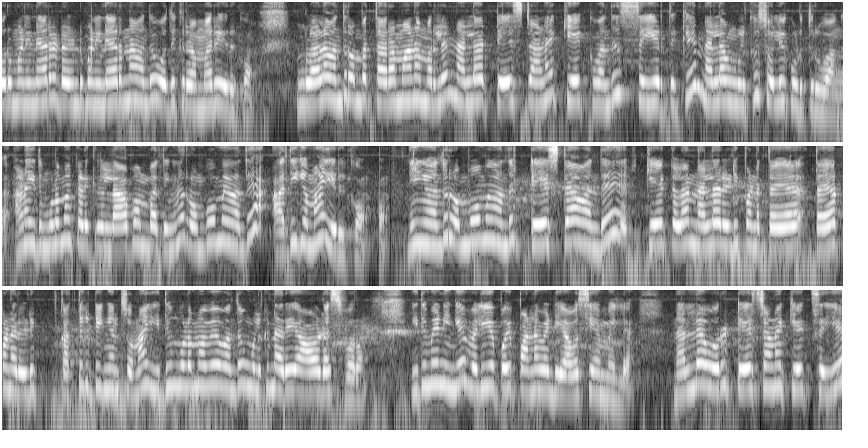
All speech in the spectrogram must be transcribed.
ஒரு மணி நேரம் ரெண்டு மணி நேரம் தான் வந்து ஒதுக்குற மாதிரி இருக்கும். உங்களால் வந்து ரொம்ப தரமான முறையில் நல்ல டேஸ்ட்டான கேக் வந்து செய்யறதுக்கு நல்லா உங்களுக்கு சொல்லி கொடுத்துருவாங்க. ஆனால் இது மூலமாக கிடைக்கிற லாபம் பார்த்தீங்கன்னா ரொம்பவுமே வந்து அதிகமாக இருக்கும். நீங்கள் வந்து ரொம்பவுமே வந்து டேஸ்ட்டாக வந்து கேக்கெல்லாம் நல்லா ரெடி பண்ண தயார் தயார் பண்ண ரெடி கற்றுக்கிட்டீங்கன்னு சொன்னால் இது மூலமாகவே வந்து உங்களுக்கு நிறைய ஆர்டர்ஸ் வரும். இதுவுமே நீங்கள் வெளியே போய் பண்ண வேண்டிய அவசியம் இல்லை. நல்ல ஒரு டேஸ்டான கேக் செய்ய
